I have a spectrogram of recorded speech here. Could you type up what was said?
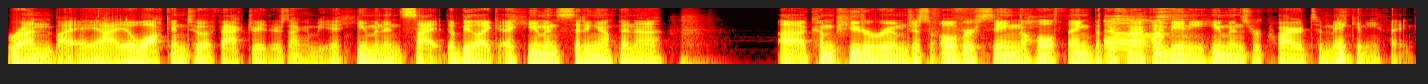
run by AI. You'll walk into a factory, there's not going to be a human in sight. There'll be like a human sitting up in a a computer room just overseeing the whole thing, but there's not going to be any humans required to make anything.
